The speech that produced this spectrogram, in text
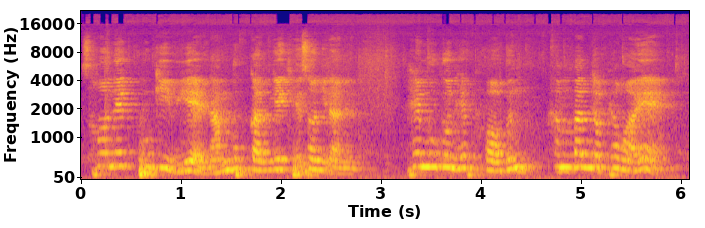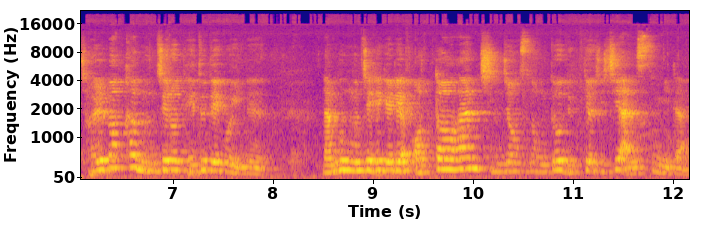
선핵 포기 위해 남북 관계 개선이라는 해묵은 해법은 한반도 평화의 절박한 문제로 대두되고 있는 남북 문제 해결에 어떠한 진정성도 느껴지지 않습니다.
